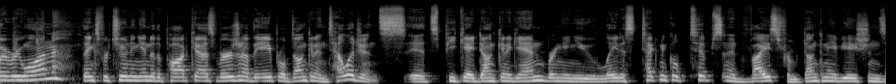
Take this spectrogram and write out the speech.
everyone. Thanks for tuning into the podcast version of the April Duncan Intelligence. It's PK Duncan again, bringing you latest technical tips and advice from Duncan Aviation's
